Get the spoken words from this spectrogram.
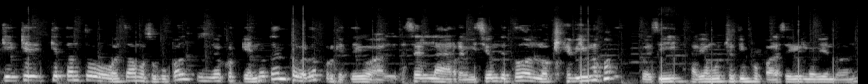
qué, qué, qué tanto estábamos ocupados? Pues yo creo que no tanto, ¿verdad? Porque te digo, al hacer la revisión de todo lo que vimos, pues sí, había mucho tiempo para seguirlo viendo, ¿no?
